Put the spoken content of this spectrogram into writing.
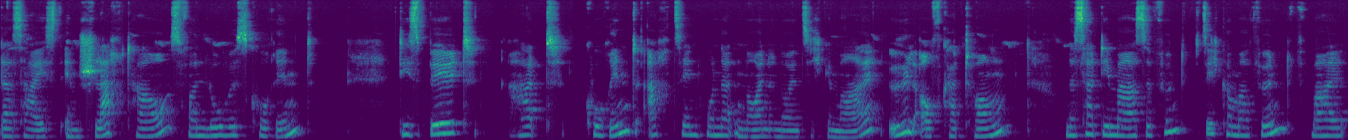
das heißt Im Schlachthaus von Lovis Korinth. Dieses Bild hat Korinth 1899 gemalt, Öl auf Karton. Und es hat die Maße 50,5 mal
